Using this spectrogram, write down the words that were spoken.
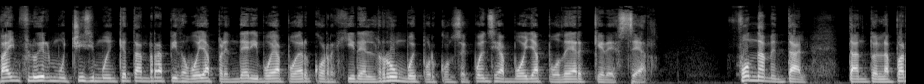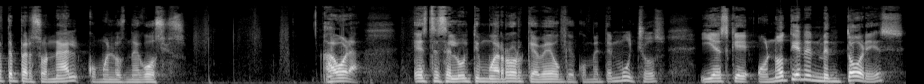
va a influir muchísimo en qué tan rápido voy a aprender y voy a poder corregir el rumbo y por consecuencia voy a poder crecer. Fundamental, tanto en la parte personal como en los negocios. Ahora, este es el último error que veo que cometen muchos y es que o no tienen mentores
